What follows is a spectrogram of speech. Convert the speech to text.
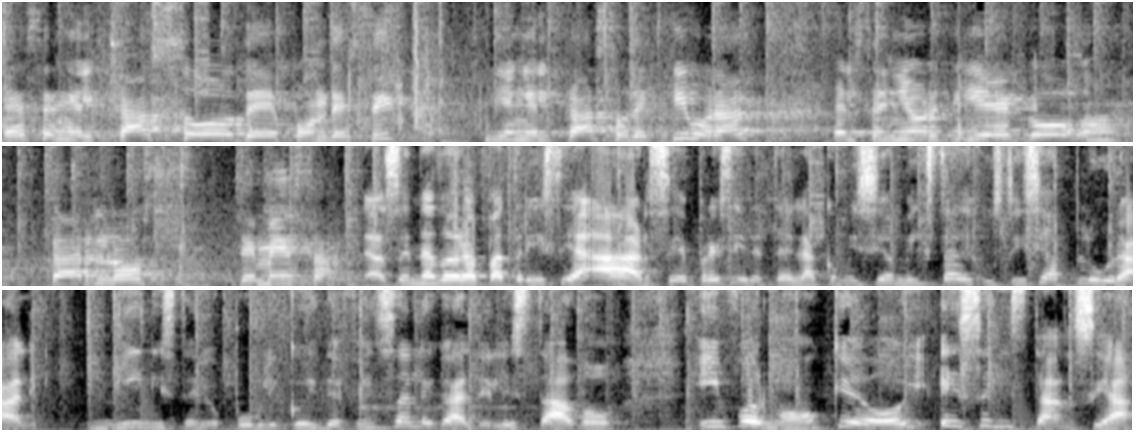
es en el caso de Pondesic y en el caso de Kiboral, el señor Diego Carlos de Mesa. La senadora Patricia Arce, presidenta de la Comisión Mixta de Justicia Plural, Ministerio Público y Defensa Legal del Estado, informó que hoy esa instancia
